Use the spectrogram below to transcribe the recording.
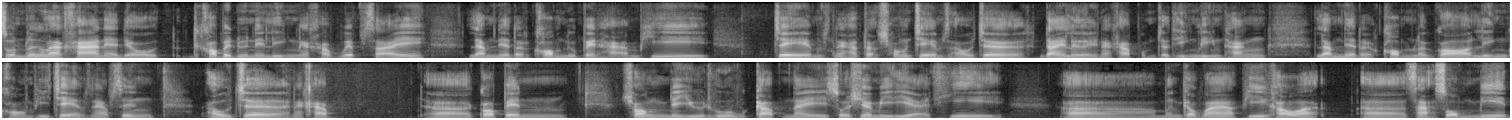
ส่วนเรื่องราคาเนี่ย เดี๋ยวเข้าไปดูในลิงก์นะครับ เว็บไซต์ lamnia.com หรือไปถามพี่เจมส์นะครับจากช่อง James Alger ได้เลยนะครับ ผมจะทิ้งลิงก์ทั้ง lamnia.com แล้วก็ลิงก์ของพี่เจมส์นะครับ ซึ่ง Alger นะครับ ก็เป็นช่องใน YouTube กับในโซเชียลมีเดียที่เหมือนกับว่าพี่เขาอะสะสมมีด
